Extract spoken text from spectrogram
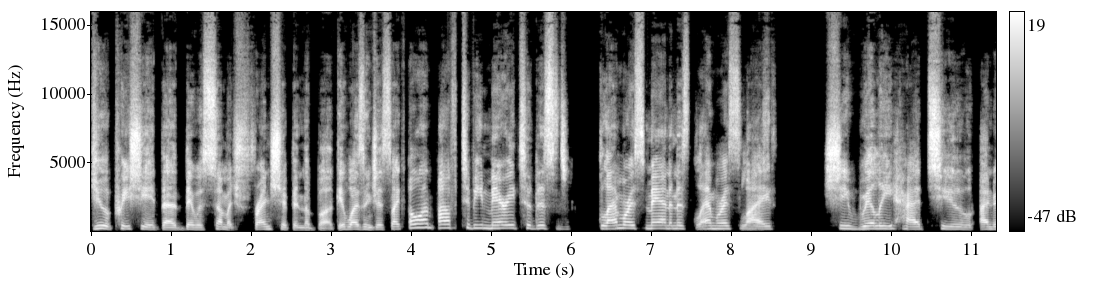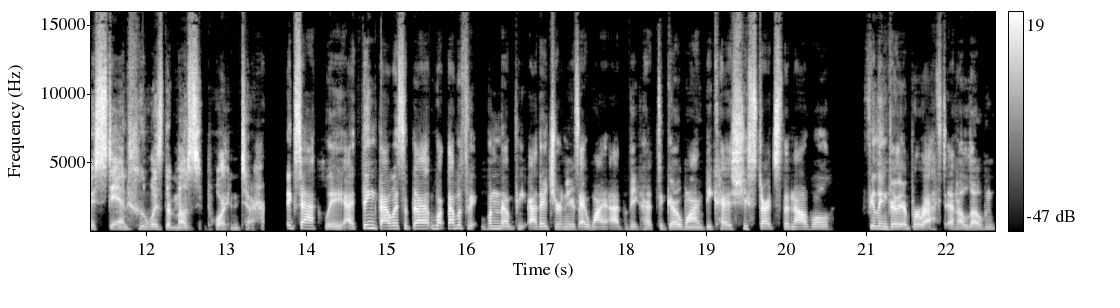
do appreciate that there was so much friendship in the book it wasn't just like oh i'm off to be married to this mm. glamorous man in this glamorous life she really had to understand who was the most important to her. Exactly. I think that was that, that was one of the other journeys I wanted Advika to go on because she starts the novel feeling very bereft and alone.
